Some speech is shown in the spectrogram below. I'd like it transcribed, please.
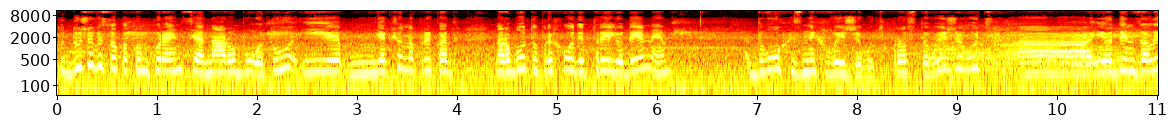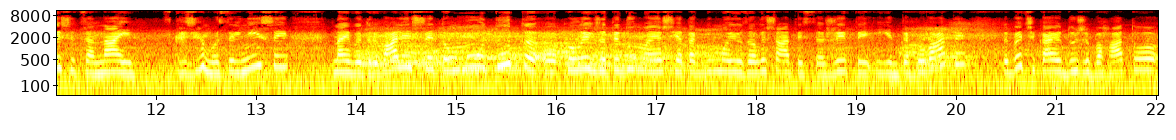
тут дуже висока конкуренція на роботу, і якщо, наприклад, на роботу приходить три людини, двох з них виживуть, просто виживуть, і один залишиться най, скажімо, сильніший, найвитриваліший. Тому тут, е, коли вже ти думаєш, я так думаю, залишатися, жити і інтегрувати, тебе чекають дуже багато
